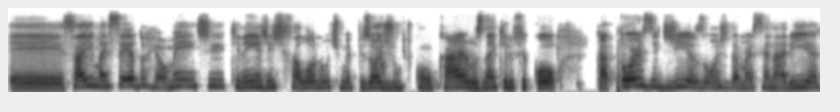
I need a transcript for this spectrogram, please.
é, sair mais cedo realmente, que nem a gente falou no último episódio junto com o Carlos, né, que ele ficou 14 dias longe da marcenaria.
